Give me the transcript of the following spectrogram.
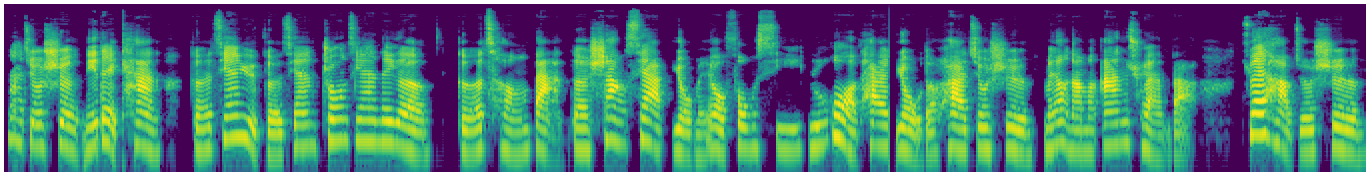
那就是你得看隔间与隔间中间那个隔层板的上下有没有缝隙，如果它有的话，就是没有那么安全吧，最好就是。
